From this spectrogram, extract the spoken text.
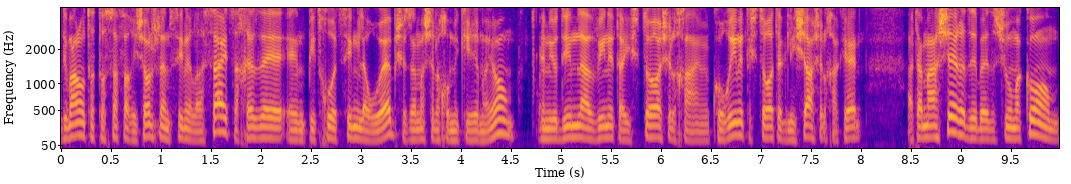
דיברנו את התוסף הראשון שלהם, SimilarSites, אחרי זה הם פיתחו את SimilarWeb, שזה מה שאנחנו מכירים היום. הם יודעים להבין את ההיסטוריה שלך, הם קוראים את היסטוריית הגלישה שלך, כן? אתה מאשר את זה באיזשהו מקום,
